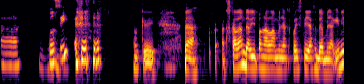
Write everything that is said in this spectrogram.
Uh, we'll see. Oke. Nah, sekarang dari pengalamannya Kristi yang sudah banyak ini,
